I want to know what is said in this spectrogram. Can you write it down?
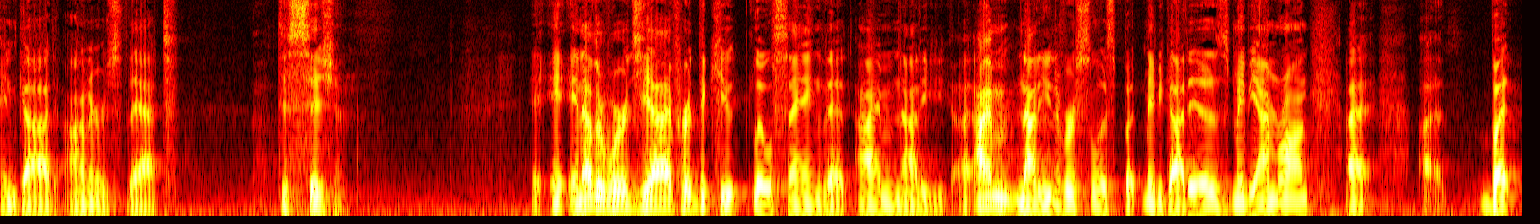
And God honors that decision. In other words, yeah, I've heard the cute little saying that I'm not a, I'm not a universalist, but maybe God is. Maybe I'm wrong. Uh, uh, but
